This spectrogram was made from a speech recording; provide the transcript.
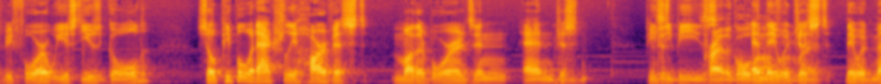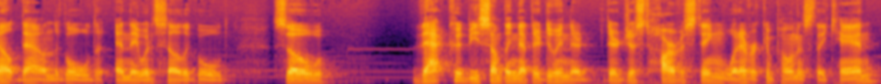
before, we used to use gold. So people would actually harvest motherboards and and just PCBs, pry the gold and they would them, right? just they would melt down the gold and they would sell the gold. So that could be something that they're doing. They're they're just harvesting whatever components they can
